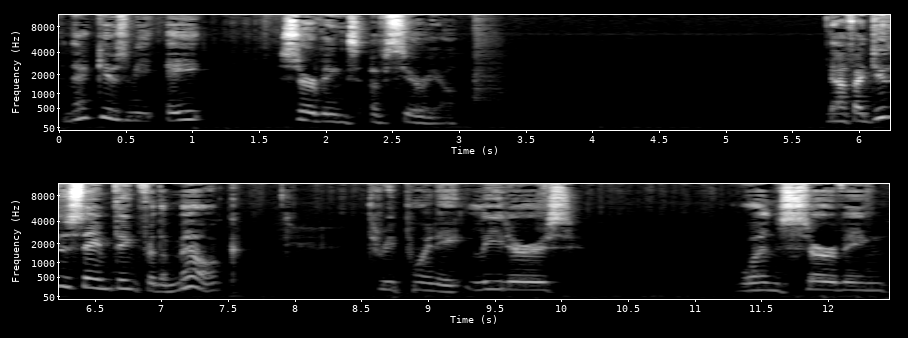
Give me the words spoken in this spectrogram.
and that gives me eight servings of cereal. Now, if I do the same thing for the milk, 3.8 liters, one serving,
